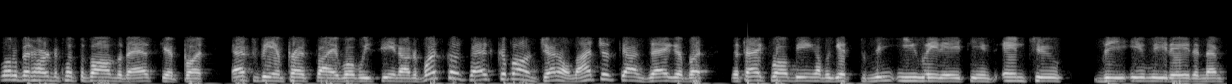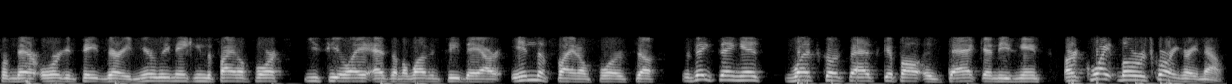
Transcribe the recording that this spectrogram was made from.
A little bit hard to put the ball in the basket, but have to be impressed by what we've seen out of West Coast basketball in general, not just Gonzaga, but the Pac-12 being able to get three Elite Eight teams into the Elite Eight, and then from there, Oregon State very nearly making the Final Four. UCLA as an 11 seed, they are in the Final Four. So the big thing is West Coast basketball is back, and these games are quite lower scoring right now.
